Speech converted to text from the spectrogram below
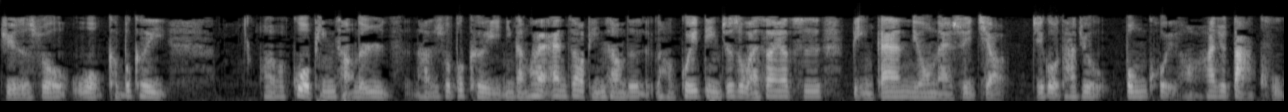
觉得说我可不可以？呃，过平常的日子，他就说不可以，你赶快按照平常的规定，就是晚上要吃饼干、牛奶睡觉。结果他就崩溃啊，他就大哭。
